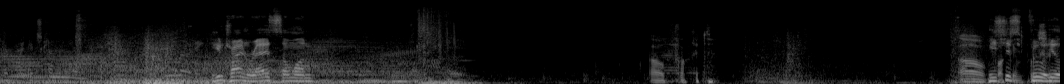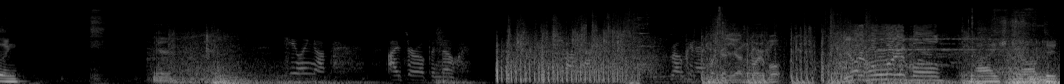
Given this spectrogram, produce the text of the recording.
Care package coming in. Reloading. You can try and res someone. Oh, fuck it. Oh, He's just full healing. Yeah. Healing up. Eyes are open though. Broken enemy. Okay, you're horrible. You're horrible! Nice job, dude.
